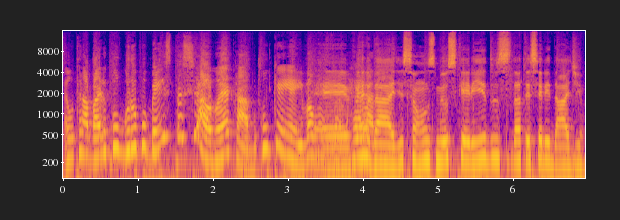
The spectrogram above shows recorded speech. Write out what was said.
é um trabalho com um grupo bem especial, não é, Cabo? Com quem aí? Vamos É verdade, são os meus queridos da terceira idade,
